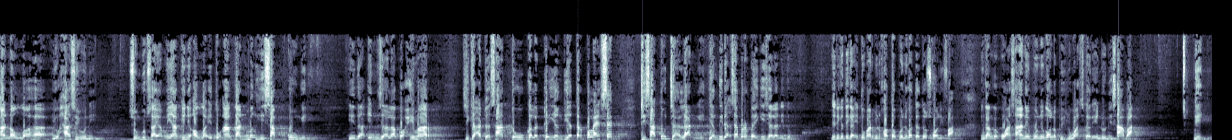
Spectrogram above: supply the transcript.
anallaha yuhasibuni. Sungguh saya meyakini Allah itu akan menghisapku nggih. Idza inzala himar. Jika ada satu keledai yang dia terpeleset di satu jalan nggih, yang tidak saya perbaiki jalan itu. Jadi ketika itu Umar bin Khattab punika dados khalifah. Ingkang kekuasaannya punika lebih luas dari Indonesia, Pak. Nih,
